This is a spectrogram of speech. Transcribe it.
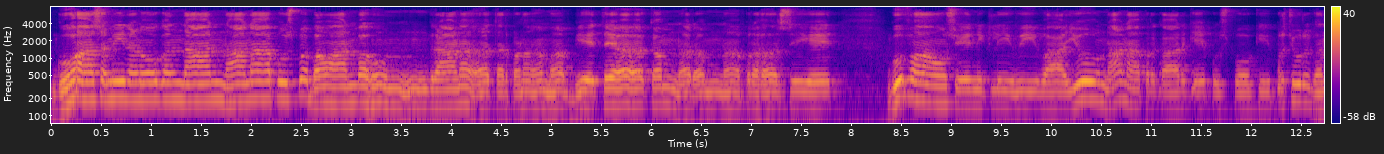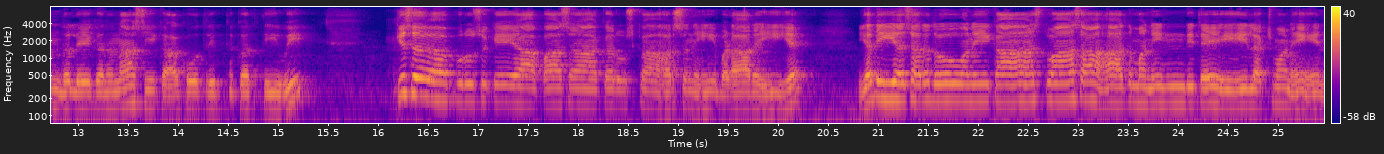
गुहा समीरणो गंधान नाना पुष्प भवान बहुन ग्राण तर्पणमभ्येत्य कम नरम न प्रहर्षयेत। गुफाओं से निकली हुई वायु नाना प्रकार के पुष्पों की प्रचुर गंध लेकर नासिका को तृप्त करती हुई, किस पुरुष के आपास आकर उसका हर्ष नहीं बढ़ा रही है? यदि शरदो अनेकास्त्वासात्मनिन्दिते लक्ष्मणेन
